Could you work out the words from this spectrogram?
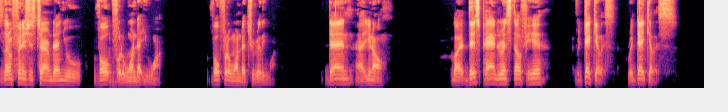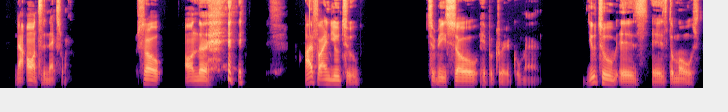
just let him finish his term, then you vote for the one that you want. Vote for the one that you really want. Then, uh, you know, but this pandering stuff here, ridiculous. Ridiculous. Now, on to the next one. So, on the. I find YouTube to be so hypocritical, man. YouTube is is the most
